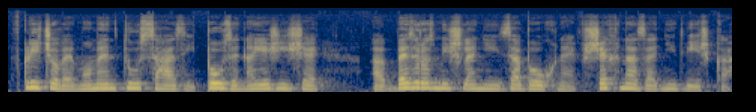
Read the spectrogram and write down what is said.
V klíčovém momentu sází pouze na Ježíše a bez rozmýšlení zabouchne všechna zadní dvířka.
